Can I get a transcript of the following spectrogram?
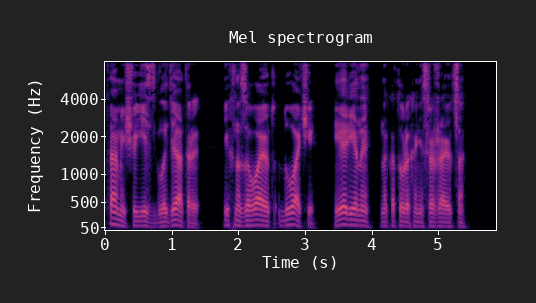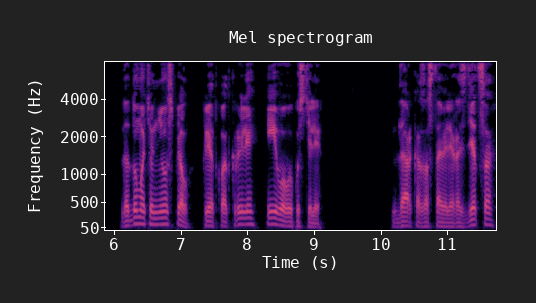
там еще есть гладиаторы. Их называют дуачи и арены, на которых они сражаются. Додумать он не успел. Клетку открыли и его выпустили. Дарка заставили раздеться,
